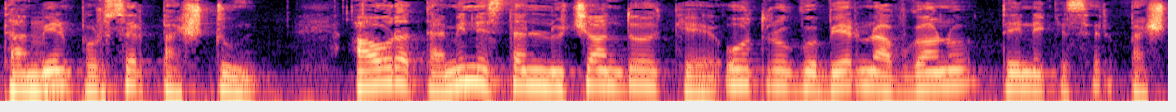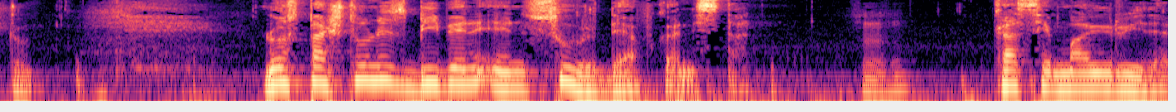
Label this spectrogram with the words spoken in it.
también por ser pashtun. Ahora también están luchando que otro gobierno afgano tiene que ser pashtun. Los pashtunes viven en sur de Afganistán, casi mayoría.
